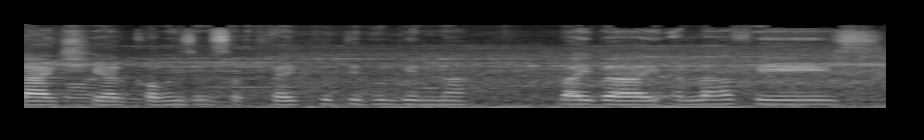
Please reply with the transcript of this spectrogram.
লাইক শেয়ার কমেন্টস এবং সাবস্ক্রাইব করতে ভুলবেন না। বাই বাই আল্লাহ হাফেজ।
